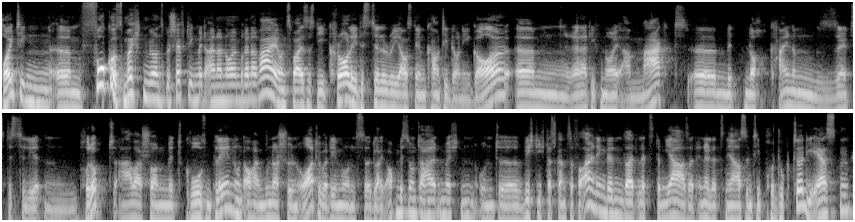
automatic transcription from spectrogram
heutigen ähm, Fokus möchten wir uns beschäftigen mit einer neuen Brennerei. Und zwar ist es die Crawley Distillery aus dem County Donegal. Ähm, relativ neu am Markt, äh, mit noch keinem selbstdestillierten Produkt, aber schon mit großen Plänen und auch einem wunderschönen Ort, über den wir uns äh, gleich auch ein bisschen unterhalten möchten. Und äh, wichtig das Ganze vor allen Dingen, denn seit letztem Jahr, seit Ende letzten Jahres sind die Produkte, die ersten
